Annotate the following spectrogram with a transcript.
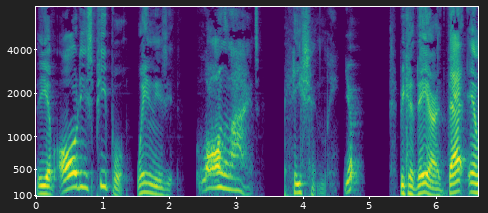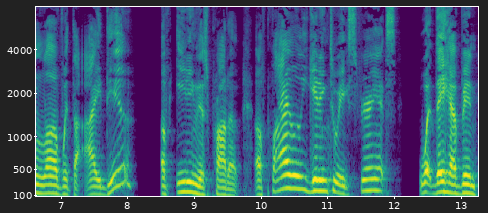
You have all these people waiting in these long lines patiently yep, because they are that in love with the idea of eating this product, of finally getting to experience what they have been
